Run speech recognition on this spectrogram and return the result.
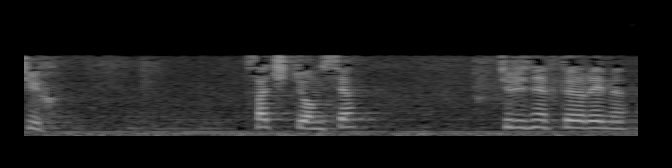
Чих. Сочтемся через некоторое время.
